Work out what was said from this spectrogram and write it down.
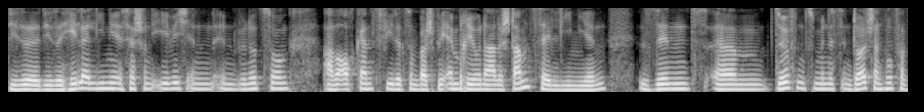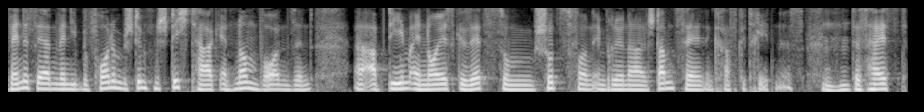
diese, diese Hehler-Linie ist ja schon ewig in, in Benutzung, aber auch ganz viele zum Beispiel embryonale Stammzelllinien sind, ähm, dürfen zumindest in Deutschland nur verwendet werden, wenn die bevor einem bestimmten Stichtag entnommen worden sind, äh, ab dem ein neues Gesetz zum Schutz von embryonalen Stammzellen in Kraft getreten ist. Mhm. Das heißt,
